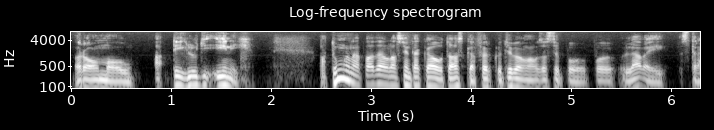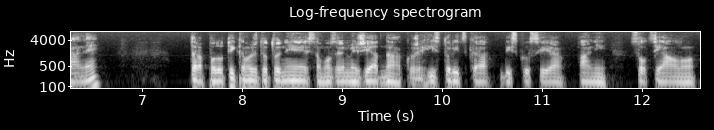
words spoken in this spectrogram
Rómov a tých ľudí iných. A tu ma napadá vlastne taká otázka, Ferko, teba mám zase po, po ľavej strane, teda podotýkam, že toto nie je samozrejme žiadna akože historická diskusia, ani sociálno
